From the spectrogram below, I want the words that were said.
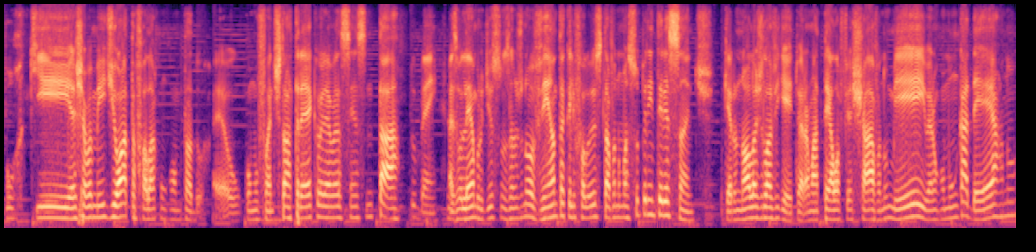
Porque achava meio idiota falar com o computador. É, eu, como fã de Star Trek, eu olhava assim, assim, tá, tudo bem. Mas eu lembro disso nos anos 90, que ele falou isso, estava numa super interessante que era o Knowledge Navigator. Era uma tela fechava no meio, era como um caderno,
